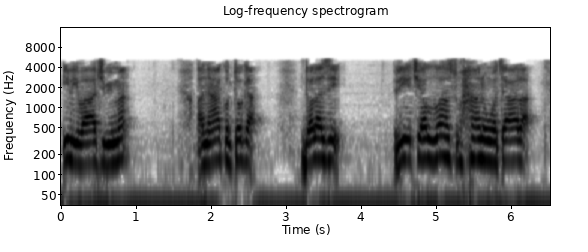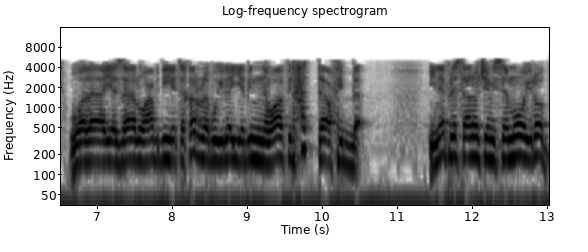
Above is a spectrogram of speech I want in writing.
ili vađibima a nakon toga dolazi riječi Allah subhanahu wa ta'ala ولا يزال عبدي يتقرب إلي بالنوافل حتى أحب i neprestano će mi se moj rob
